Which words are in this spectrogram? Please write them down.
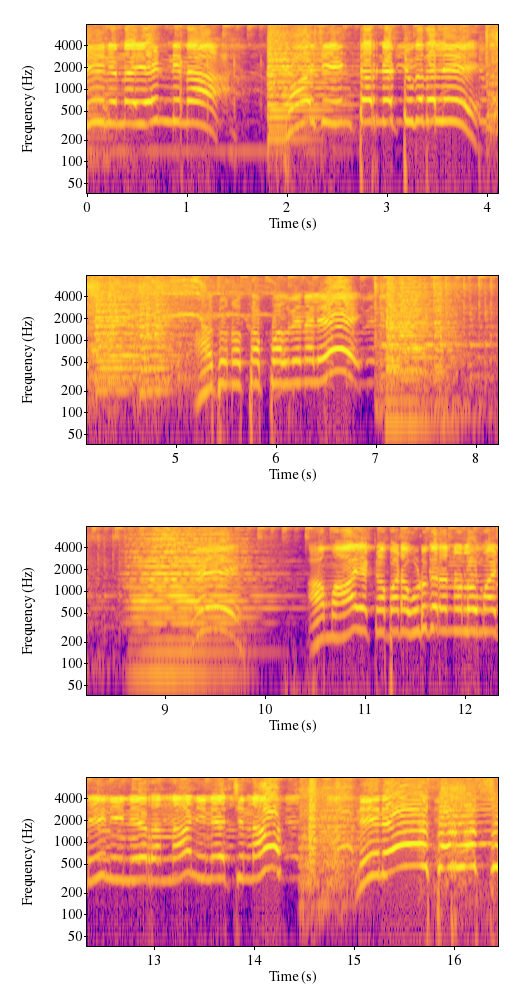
ಈ ನಿನ್ನ ಹೆಣ್ಣಿನ ಇಂಟರ್ನೆಟ್ ಯುಗದಲ್ಲಿ. ಅದನ್ನು ತಪ್ಪಲ್ವೇನಲೇ? ಆ ಮಾಯಕ ಬಡ ಹುಡುಗರನ್ನು ಲೋ ಮಾಡಿ, ನೀನೇ ರನ್ನ, ನೀನೇ ಚಿನ್ನ, ನೀನೇ ಸರ್ವಸ್ವ.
